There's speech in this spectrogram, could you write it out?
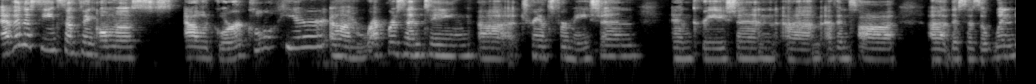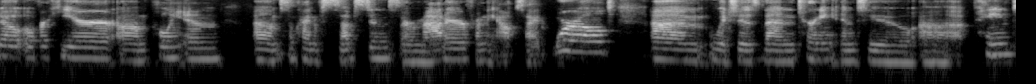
Evan is seeing something almost allegorical here, um, representing uh, transformation and creation. Um, Evan saw uh, this as a window over here, um, pulling in um, some kind of substance or matter from the outside world, um, which is then turning into uh, paint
